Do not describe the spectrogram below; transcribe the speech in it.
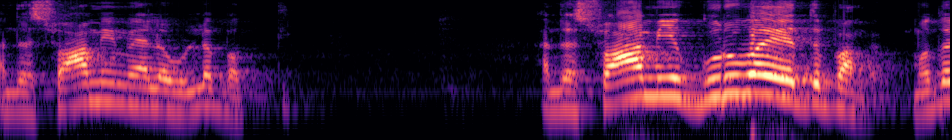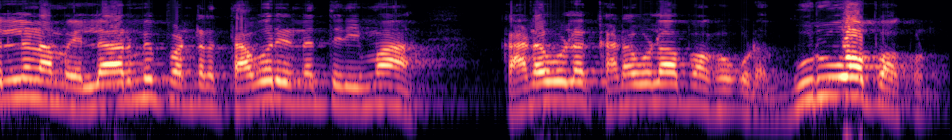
அந்த சுவாமி மேலே உள்ள பக்தி. அந்த சுவாமியை குருவாக ஏற்றுப்பாங்க முதல்ல நம்ம எல்லாருமே பண்ணுற தவறு என்ன தெரியுமா? கடவுளை கடவுளாக பார்க்கக்கூடாது குருவாக பார்க்கணும்.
